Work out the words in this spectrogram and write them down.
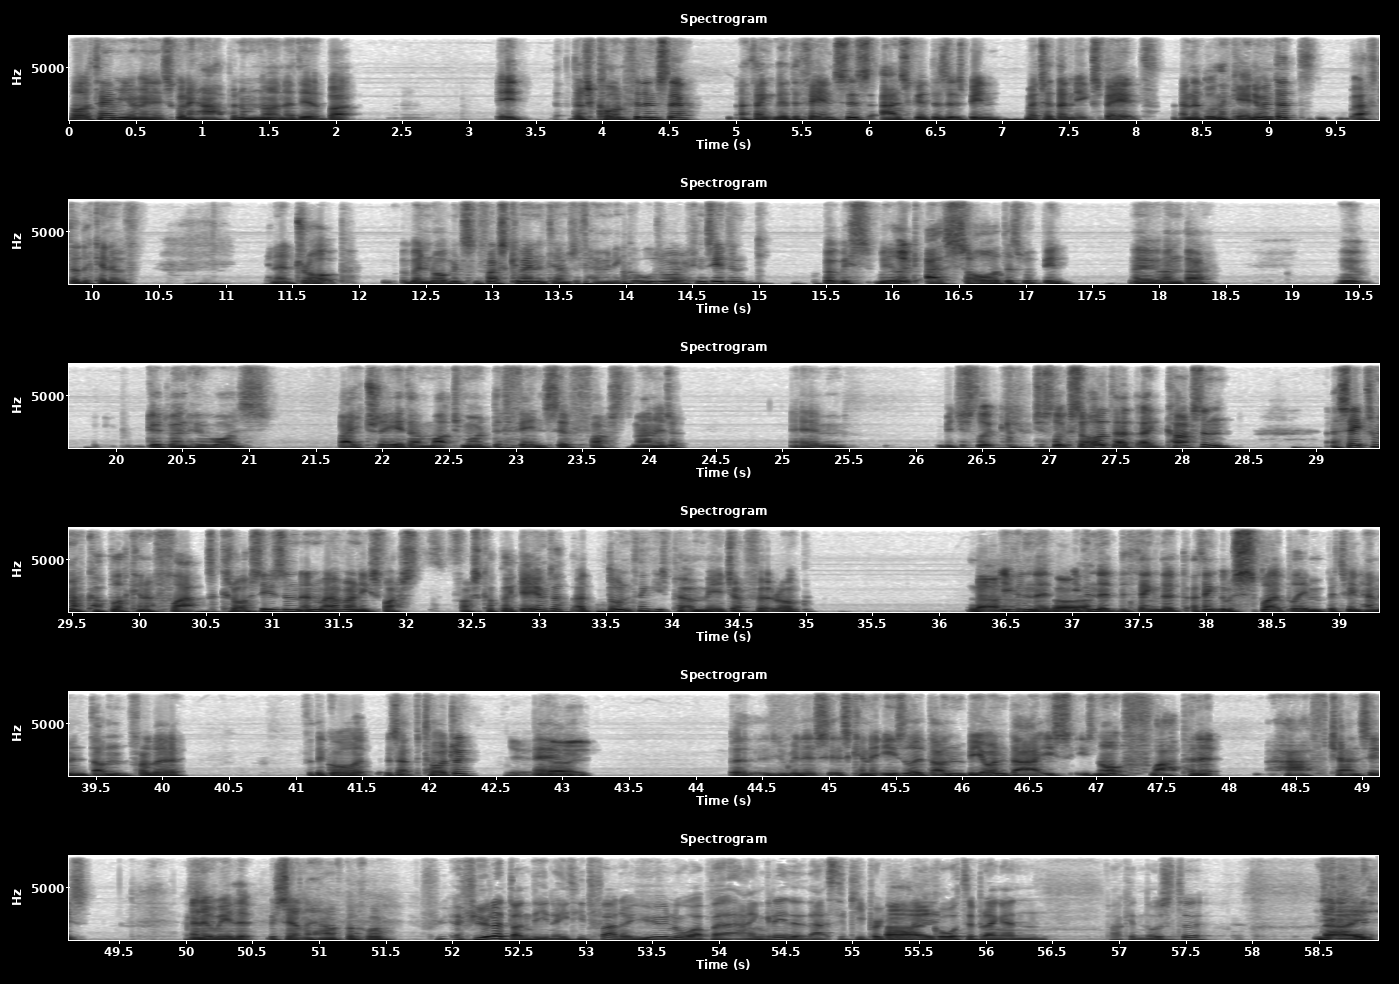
a lot of time you mean it's going to happen. I'm not an idiot, but it there's confidence there. I think the defence is as good as it's been, which I didn't expect, and I don't think anyone did after the kind of kind of drop when Robinson first came in in terms of how many goals we were conceding. But we we look as solid as we've been now under who Goodwin, who was by trade a much more defensive first manager. Um, we just look just look solid. I, I, Carson, aside from a couple of kind of flapped crosses and, and whatever in his first first couple of games, I, I don't think he's put a major foot wrong. No, Even the no. even the, the thing that I think there was split blame between him and Dunne for the for the goal. At, is that Pataudry? Yeah. Um, Aye. but I mean, it's it's kind of easily done. Beyond that, he's he's not flapping at half chances in a way that we certainly have before. If you're a Dundee United fan, are you know a bit angry that that's the keeper you Aye. let go to bring in fucking those two? Aye.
